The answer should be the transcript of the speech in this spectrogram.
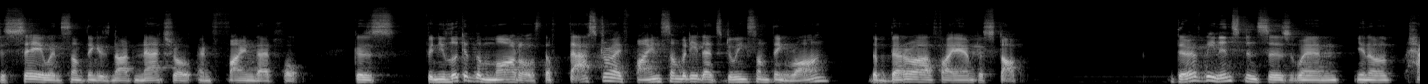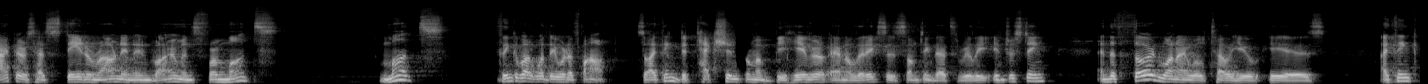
to say when something is not natural and find that hole. Because when you look at the models, the faster I find somebody that's doing something wrong, the better off I am to stop there have been instances when you know hackers have stayed around in environments for months. Months. Think about what they would have found so i think detection from a behavioral analytics is something that's really interesting and the third one i will tell you is i think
